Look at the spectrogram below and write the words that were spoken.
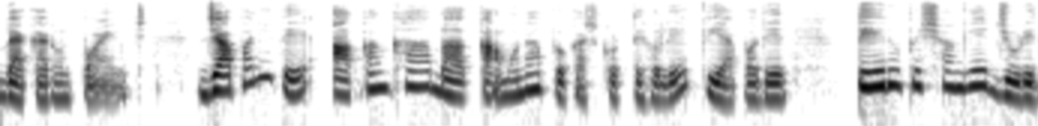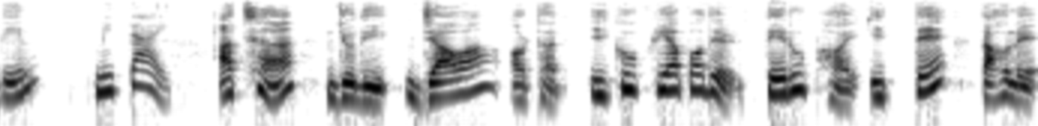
ব্যাকরণ পয়েন্ট। জাপানিতে আকাঙ্ক্ষা বা কামনা প্রকাশ করতে হলে ক্রিয়াপদের তে রূপের সঙ্গে জুড়ে দিন। মিটাই আচ্ছা যদি যাওয়া অর্থাৎ ইকো ক্রিয়াপদের তেরূপ হয় ইত্তে তাহলে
